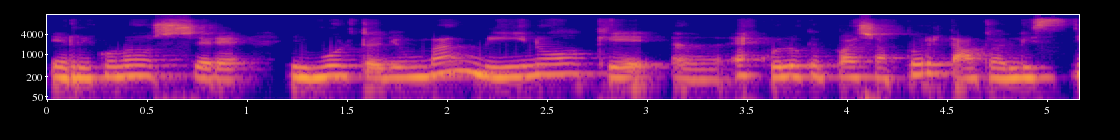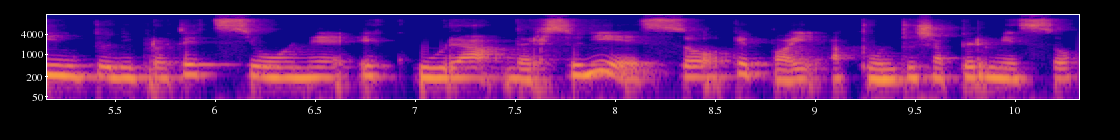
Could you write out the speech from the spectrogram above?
e riconoscere il volto di un bambino che eh, è quello che poi ci ha portato all'istinto di protezione e cura verso di esso che poi appunto ci ha permesso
